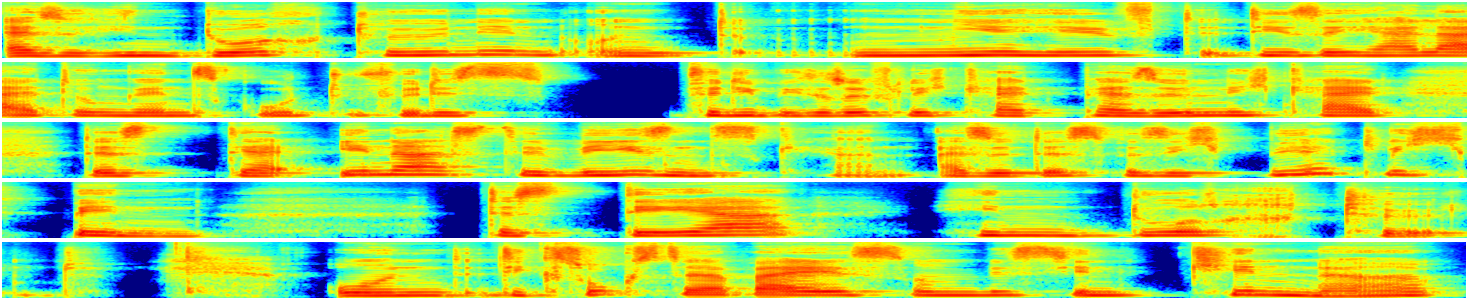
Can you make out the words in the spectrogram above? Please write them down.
also hindurchtönen und mir hilft diese Herleitung ganz gut für das für die Begrifflichkeit Persönlichkeit, dass der innerste Wesenskern, also das, was ich wirklich bin, dass der hindurchtönt. Und die Krux dabei ist so ein bisschen Kinder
